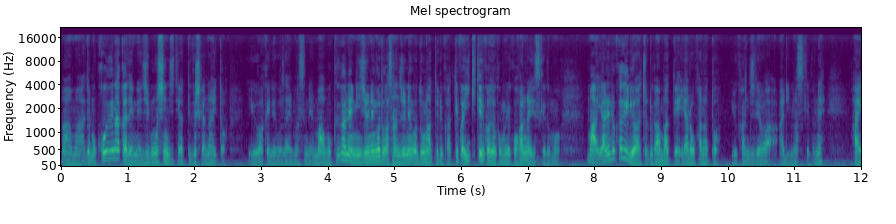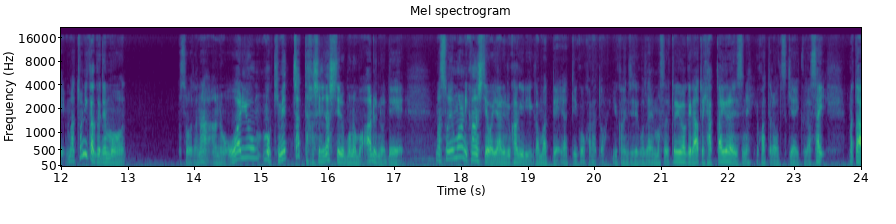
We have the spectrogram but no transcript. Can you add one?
まあまあ、でもこういう中でね、自分を信じてやっていくしかないというわけでございますね。まあ僕がね、20年後とか30年後どうなってるかっていうか生きてるかどうかもよくわかんないですけども、まあやれる限りはちょっと頑張ってやろうかなという感じではありますけどね。はい。まあとにかくでも、そうだな、あの、終わりをもう決めちゃって走り出してるものもあるので、まあそういうものに関してはやれる限り頑張ってやっていこうかなという感じでございます。というわけであと100回ぐらいですね。よかったらお付き合いください。また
